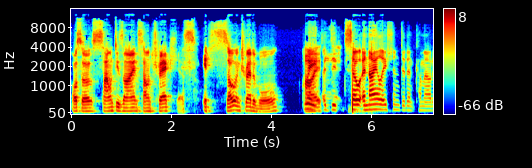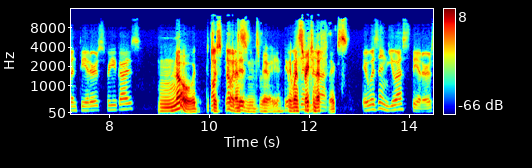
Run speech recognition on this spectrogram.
also sound design, soundtrack. Yes, it's so incredible. Wait, I... uh, did, so Annihilation didn't come out in theaters for you guys? No, it just oh, no, it didn't really. It, it went straight in, to Netflix. Uh, it was in U.S. theaters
